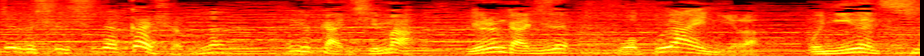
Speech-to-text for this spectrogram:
这个事是在干什么呢？有感情嘛？有人感情，我不爱你了，我宁愿吃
